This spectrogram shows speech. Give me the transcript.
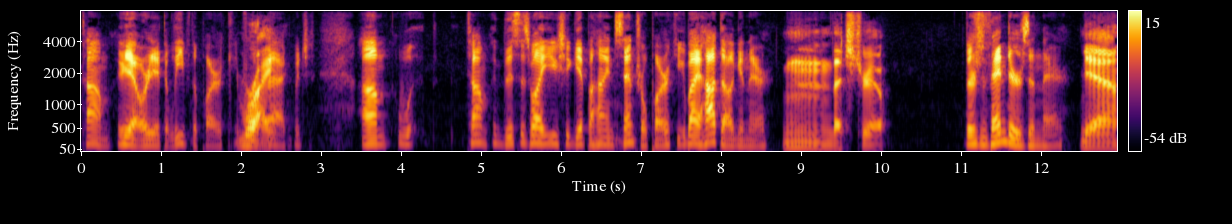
Tom. Yeah, or you have to leave the park, Right. Back, which, um, w- Tom, this is why you should get behind Central Park. You can buy a hot dog in there. Mm, that's true. There's vendors in there. Yeah,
